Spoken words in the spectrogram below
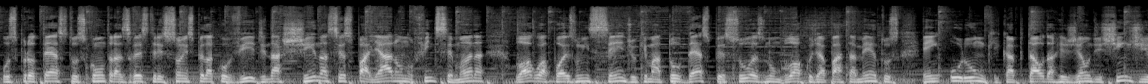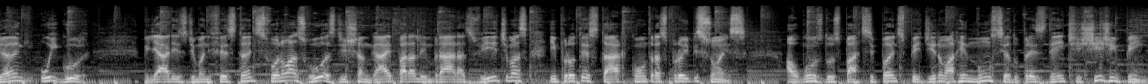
Os protestos contra as restrições pela Covid na China se espalharam no fim de semana, logo após um incêndio que matou 10 pessoas num bloco de apartamentos em Urumqi, capital da região de Xinjiang Uigur. Milhares de manifestantes foram às ruas de Xangai para lembrar as vítimas e protestar contra as proibições. Alguns dos participantes pediram a renúncia do presidente Xi Jinping.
